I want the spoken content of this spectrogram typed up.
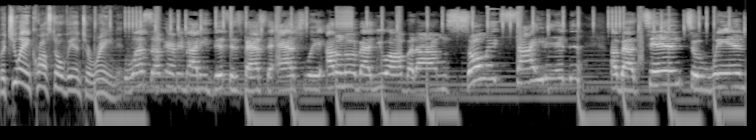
but you ain't crossed over into reigning. What's up, everybody? This is Pastor Ashley. I don't know about you all, but I'm so excited about 10 to win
